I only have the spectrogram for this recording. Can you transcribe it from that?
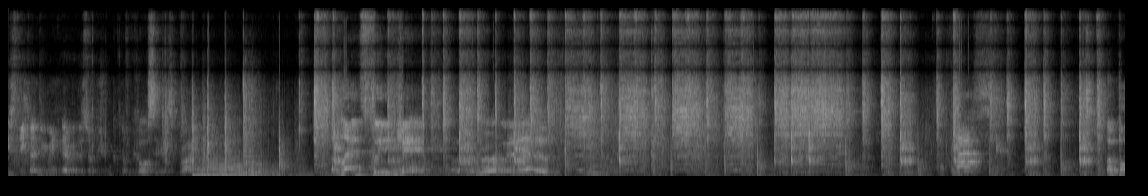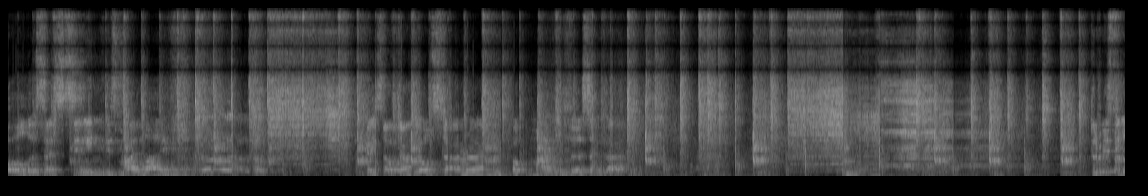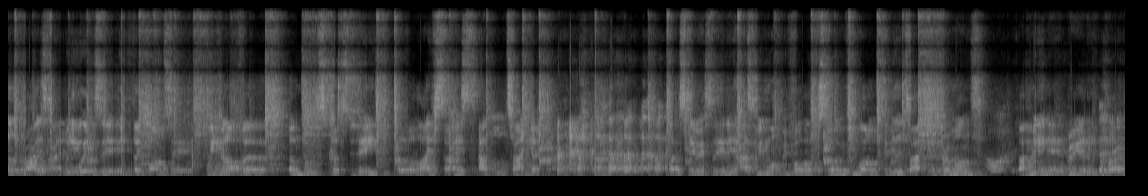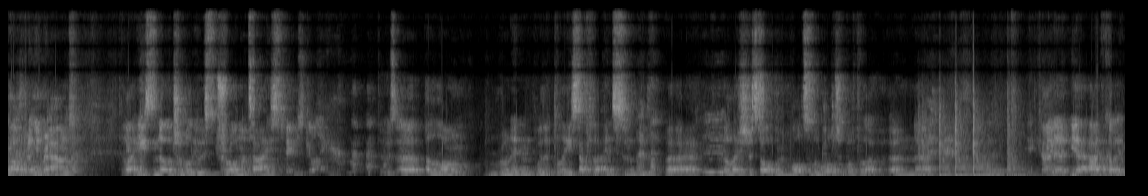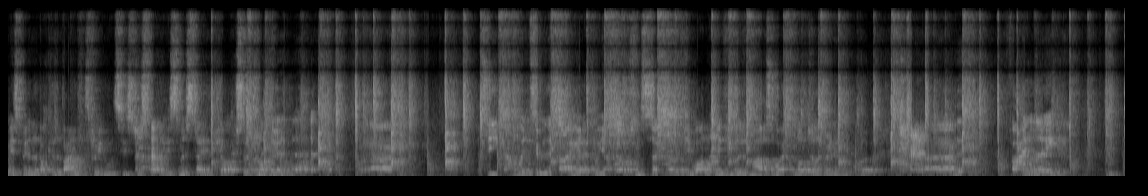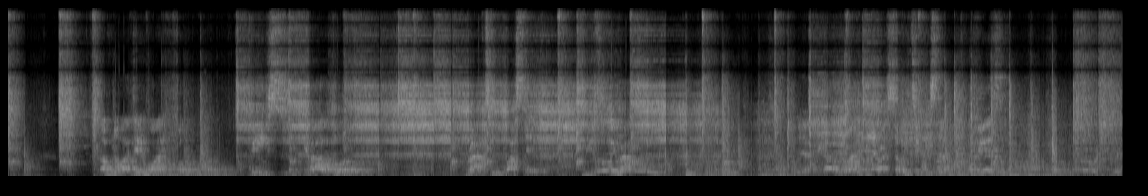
you stick on your window with a suction cup. Of course it is. Right. A lens cleaning kit. Mask. A bottle that says "Singing is my life." Get yourself down the old star um, open mic on the Thursday with that. There is another prize. If anybody wins it, if they want it, we can offer a month's custody of a life-sized adult tiger. like seriously, and it has been won before. So if you want Timmy the Tiger for a month, I mean it, really. Like, I'll bring him round. Like he's no trouble. He was traumatised. Who's got it? There was a, a long run-in with the police after that incident with uh, alleged assault on Walter the water buffalo, and uh, it kind of yeah, I've got him. He's been in the back of the van for three months. He's just like he's in a state of shock, so he's not doing a lot. Um, so you can win two with the tiger, but you have the option to say no if you want, and if you live miles away, I'm not delivering him. But um, finally, I've no idea why, but piece of cardboard wrapped in plastic. Beautifully wrapped. There we go. Right, try selling tickets now. Cheers.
